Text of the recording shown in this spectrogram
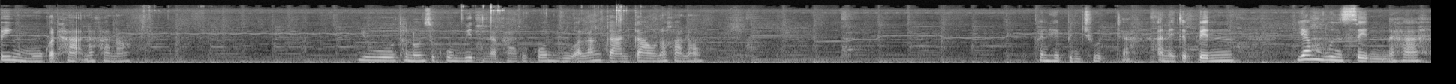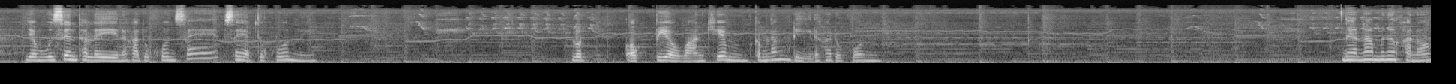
ปิ้งหมูกระทะนะคะเนาะอยู่ถนนสุขุมวิทนะคะทุกคนอยู่อลังการเก่าเนาะคะเนาะเพิ่นเฮ็ดเป็นชุดจ้ะอันนี้จะเป็นย่ำวุ้นเส้นนะคะ ยำวุ้นเส้นทะเลนะคะ ทุกคนแซ่บแซ่บทุกคนนี่รสออกเปรี้ยวหวานเข้มกำลังดีเลยค่ะทุกคน แนะนำเลยนะคะเนาะ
